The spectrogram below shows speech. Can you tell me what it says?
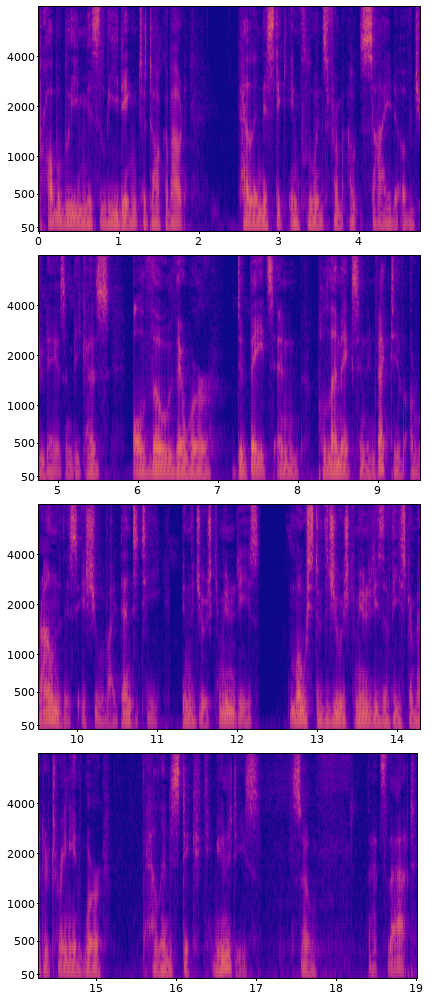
probably misleading to talk about Hellenistic influence from outside of Judaism because although there were debates and polemics and invective around this issue of identity in the Jewish communities, most of the Jewish communities of the Eastern Mediterranean were Hellenistic communities. So that's that.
